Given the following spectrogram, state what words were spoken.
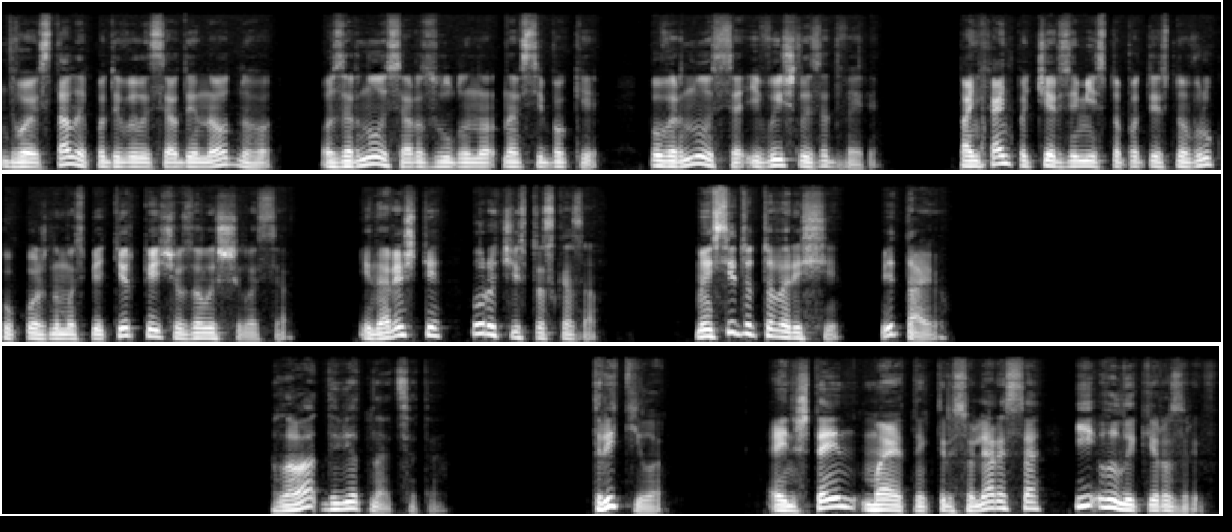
Двоє встали, подивилися один на одного, озирнулися розгублено на всі боки, повернулися і вийшли за двері. Пань Хань по черзі міцно потиснув руку кожному з п'ятірки, що залишилося, і нарешті урочисто сказав Ми всі тут товариші. Вітаю. Глава 19. Три тіла. Ейнштейн, маятник Трисоляриса і великий розрив.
